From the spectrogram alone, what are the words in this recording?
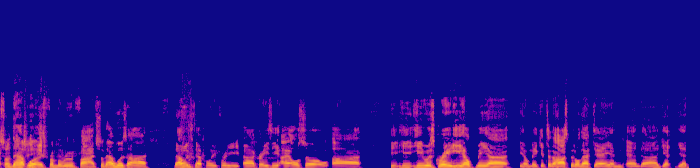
So that oh, was from Maroon Five. So that was uh that was definitely pretty uh, crazy. I also uh, he, he he was great. He helped me uh, you know make it to the hospital that day and and uh, get get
